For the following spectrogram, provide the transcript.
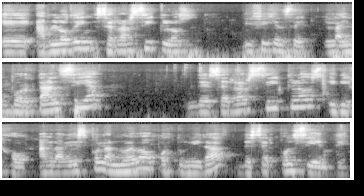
eh, habló de cerrar ciclos y fíjense la importancia de cerrar ciclos y dijo, agradezco la nueva oportunidad de ser consciente.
